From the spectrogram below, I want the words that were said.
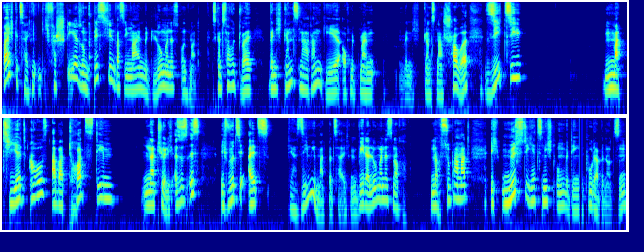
weich gezeichnet. Und ich verstehe so ein bisschen, was sie meinen mit Luminous und Matt. Ist ganz verrückt, weil wenn ich ganz nah rangehe, auch mit meinem, wenn ich ganz nah schaue, sieht sie mattiert aus, aber trotzdem natürlich. Also es ist, ich würde sie als ja, semi-matt bezeichnen. Weder luminous noch, noch super matt. Ich müsste jetzt nicht unbedingt Puder benutzen.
